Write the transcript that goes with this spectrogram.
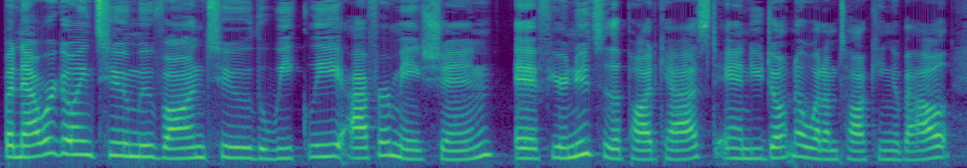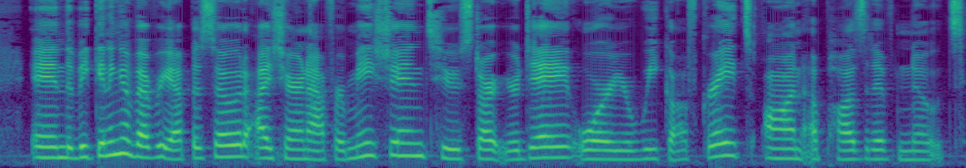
But now we're going to move on to the weekly affirmation. If you're new to the podcast and you don't know what I'm talking about, in the beginning of every episode, I share an affirmation to start your day or your week off great on a positive note.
